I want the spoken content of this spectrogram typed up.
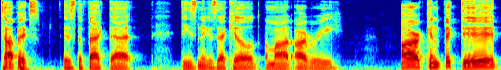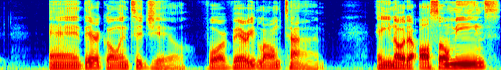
topics is the fact that these niggas that killed Ahmaud Arbery are convicted and they're going to jail for a very long time. And you know what it also means?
